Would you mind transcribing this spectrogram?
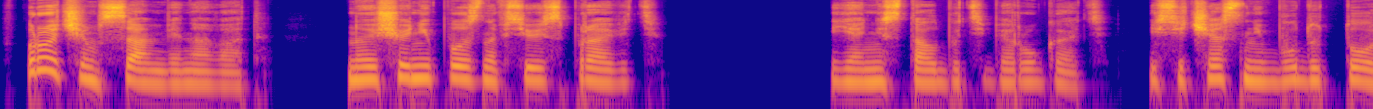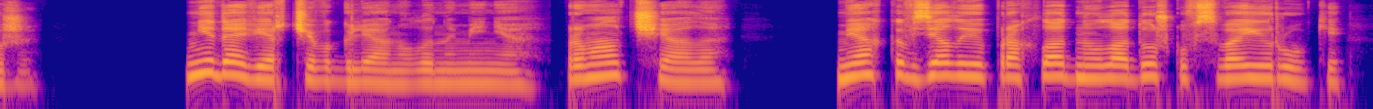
Впрочем, сам виноват. Но еще не поздно все исправить. Я не стал бы тебя ругать. И сейчас не буду тоже. Недоверчиво глянула на меня. Промолчала. Мягко взял ее прохладную ладошку в свои руки –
